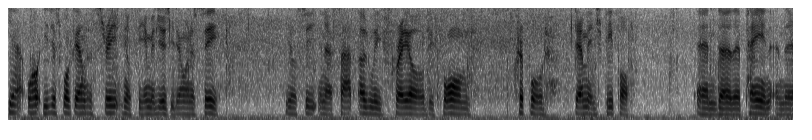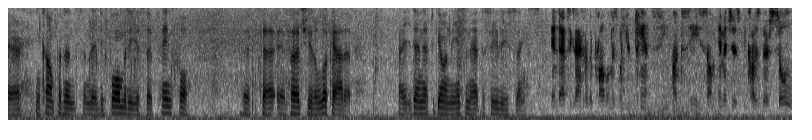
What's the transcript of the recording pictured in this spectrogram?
Yeah, well, you just walk down the street and you'll see images you don't want to see. You'll see, you know, fat, ugly, frail, deformed, crippled, damaged people. And uh, their pain and their incompetence and their deformity is so painful that uh, it hurts you to look at it. Right? You don't have to go on the internet to see these things. and that's exactly the problem is when you can't see unsee some images because they're so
